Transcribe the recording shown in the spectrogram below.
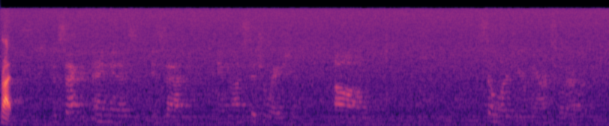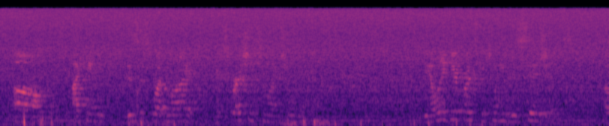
Right. The second thing is, is that in my situation, um, similar to your parents, whatever, um, I can, this is what my expression to my children. The only difference between decisions of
